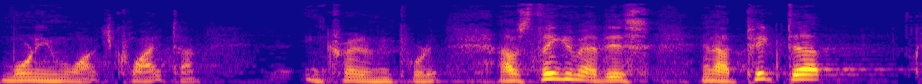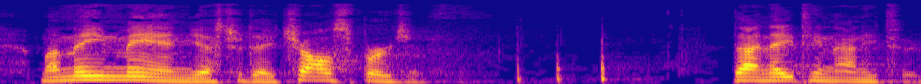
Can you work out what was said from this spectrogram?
morning watch, quiet time, incredibly important. I was thinking about this, and I picked up my main man yesterday, Charles Spurgeon, died in 1892.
